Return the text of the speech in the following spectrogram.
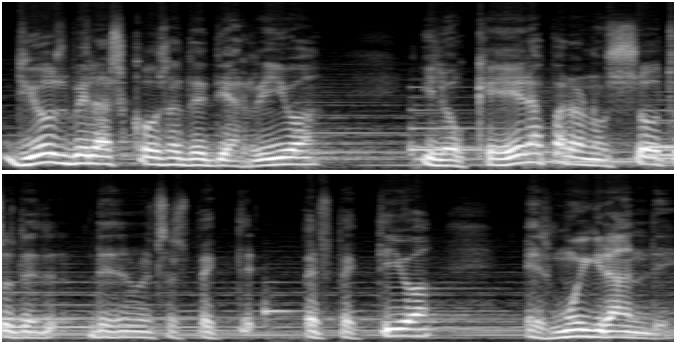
Dios ve las cosas desde arriba y lo que era para nosotros desde, nuestra perspectiva es muy grande.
